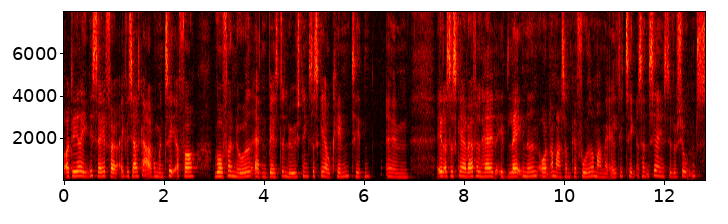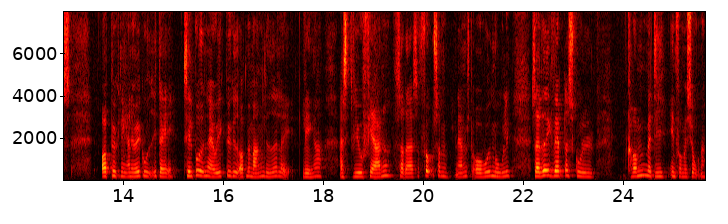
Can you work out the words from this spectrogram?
og det jeg egentlig sagde før, ikke? hvis jeg skal argumentere for, hvorfor noget er den bedste løsning, så skal jeg jo kende til den. Øh, ellers så skal jeg i hvert fald have et, et lag nedenunder mig, som kan fodre mig med alle de ting. Og sådan ser institutionens opbygningerne jo ikke ud i dag. Tilbudene er jo ikke bygget op med mange lederlag længere. Altså, vi er jo fjernet, så der er så få som nærmest overhovedet muligt. Så jeg ved ikke, hvem der skulle komme med de informationer.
